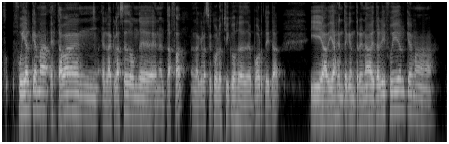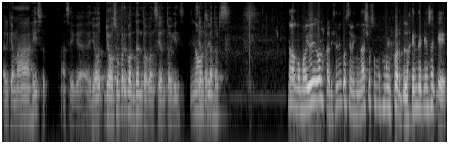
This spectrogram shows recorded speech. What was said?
fu- fui el que más. Estaba en, en la clase donde, en el Tafat, en la clase con los chicos de deporte y tal. Y había gente que entrenaba y tal, y fui el que más, el que más hizo. Así que yo, yo súper contento con 115, No, sí. 114. No, como yo digo, los calisténicos en el gimnasio somos muy fuertes. La gente piensa que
